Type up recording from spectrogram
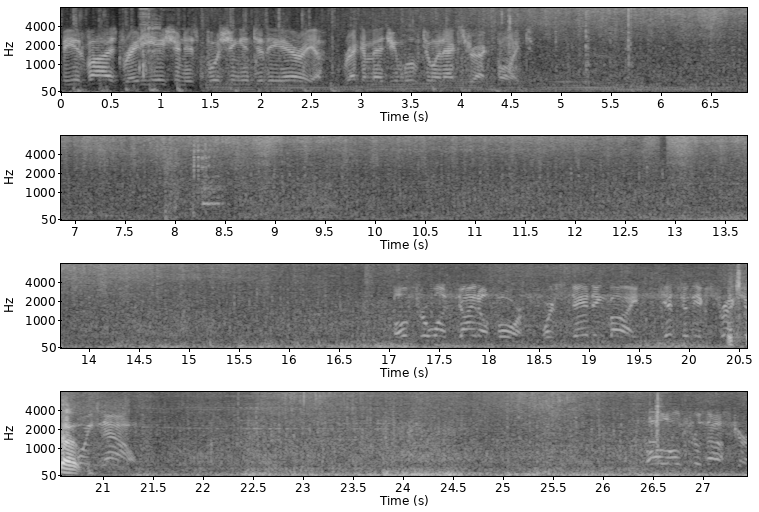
Be advised, radiation is pushing into the area. Recommend you move to an extract point. Ultra One, Dino 4, we're standing by. Get to the extraction point now. All Ultras Oscar,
